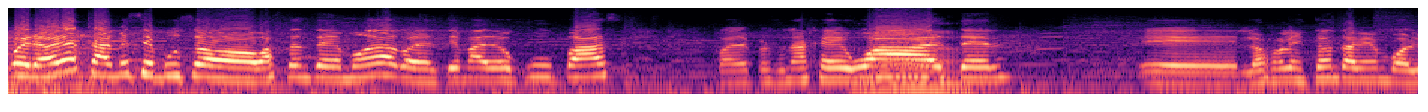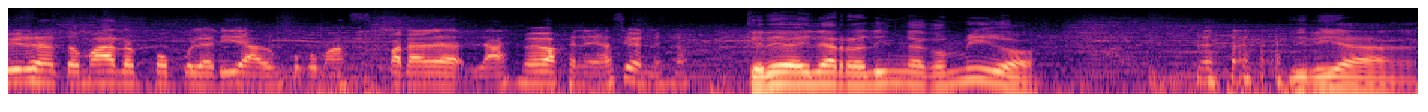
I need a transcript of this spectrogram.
Bueno, ahora también se puso bastante de moda con el tema de Ocupas, con el personaje de Walter. Eh, los Rolling Stones también volvieron a tomar popularidad un poco más para la- las nuevas generaciones, ¿no? ¿Querés bailar rolinga conmigo? Diría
